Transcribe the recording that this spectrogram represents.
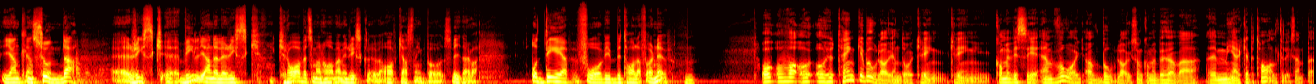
egentligen sunda riskviljan eller riskkravet som man har med riskavkastning på och så vidare. Va? Och det får vi betala för nu. Mm. Och, och, och, och, hur tänker bolagen då kring, kring, kommer vi se en våg av bolag som kommer behöva eh, mer kapital till exempel?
